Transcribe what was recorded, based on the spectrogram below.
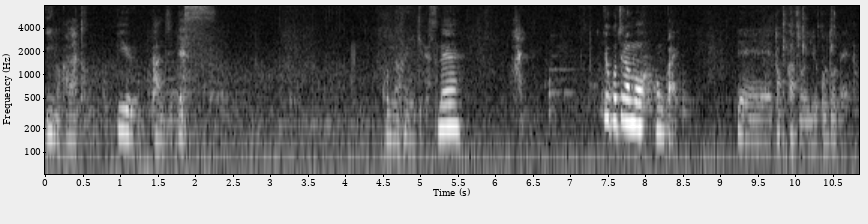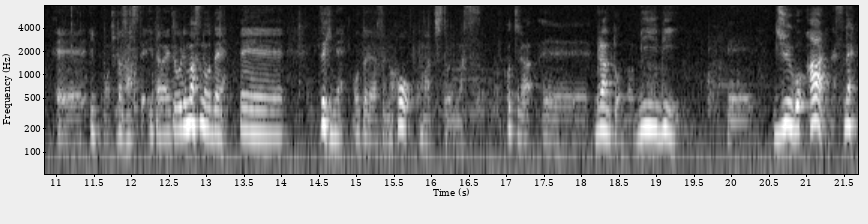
いいのかなという感じです。こんな雰囲気ですね。はい。じゃあこちらも今回、えー特化ということで、え1本出させていただいておりますので、えーぜひねお問い合わせの方お待ちしております。こちら、えーブラントンの BB15R、えーですね。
